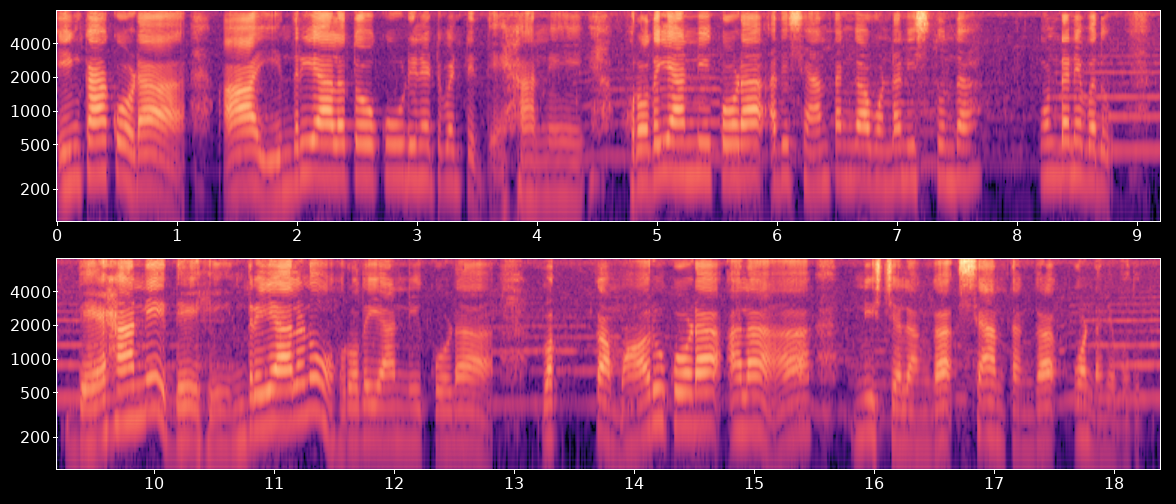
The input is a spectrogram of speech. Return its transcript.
ఇంకా కూడా ఆ ఇంద్రియాలతో కూడినటువంటి దేహాన్ని హృదయాన్ని కూడా అది శాంతంగా ఉండనిస్తుందా? ఉండనివ్వదు. దేహాన్ని దేహ ఇంద్రియాలను హృదయాన్ని కూడా ఒక్క మారు కూడా అలా నిశ్చలంగా శాంతంగా ఉండనివ్వదు.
